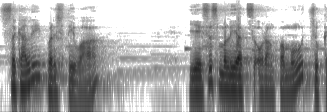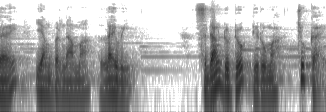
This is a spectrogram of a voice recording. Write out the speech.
Sekali peristiwa, Yesus melihat seorang pemungut cukai yang bernama Lewi sedang duduk di rumah cukai.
